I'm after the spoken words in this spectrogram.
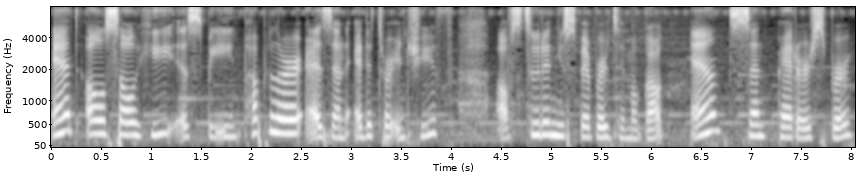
And also, he is being popular as an editor-in-chief of student newspaper Demo Gog and St. Petersburg,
